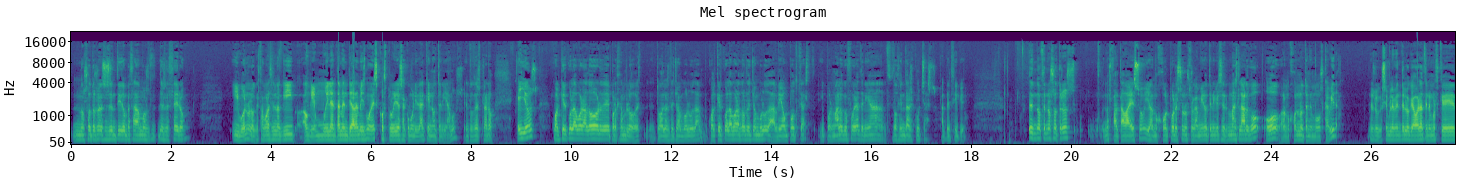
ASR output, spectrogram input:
Nosotros en ese sentido empezábamos desde cero y bueno, lo que estamos haciendo aquí, aunque muy lentamente ahora mismo, es construir esa comunidad que no teníamos. Entonces, claro, ellos cualquier colaborador de, por ejemplo, todas las de Joan Boluda, cualquier colaborador de Joan Boluda abría un podcast y por malo que fuera tenía 200 escuchas al principio. Entonces nosotros nos faltaba eso y a lo mejor por eso nuestro camino tiene que ser más largo o a lo mejor no tenemos cabida. Es lo que, simplemente lo que ahora tenemos que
